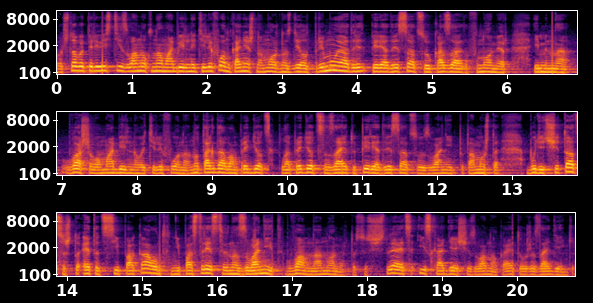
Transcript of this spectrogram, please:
Вот чтобы перевести звонок на мобильный телефон, конечно, можно сделать прямую переадресацию, указав номер именно вашего мобильного телефона, но тогда вам придется, придется за эту переадресацию звонить, потому что будет считаться, что этот SIP-аккаунт непосредственно звонит вам на номер, то есть осуществляется исходящий звонок, а это уже за деньги.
